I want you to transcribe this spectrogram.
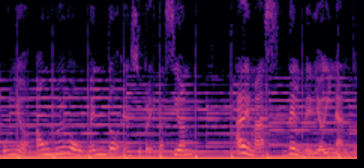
junio a un nuevo aumento en su prestación, además del medio aguinaldo.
